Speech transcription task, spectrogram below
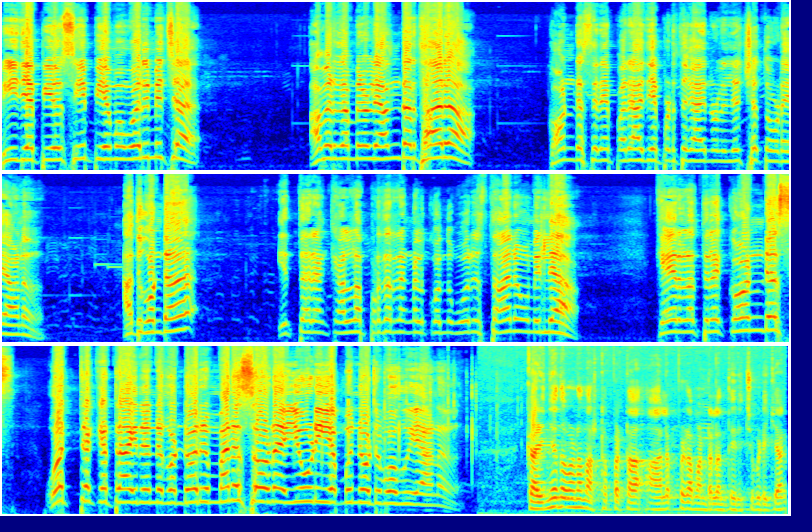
ബി ജെ പിയും സി പി എമ്മും ഒരുമിച്ച് അവർ തമ്മിലുള്ള അന്തർധാര കോൺഗ്രസിനെ പരാജയപ്പെടുത്തുക എന്നുള്ള ലക്ഷ്യത്തോടെയാണ്. അതുകൊണ്ട് ഇത്തരം കള്ളപ്രചരണങ്ങൾക്കൊന്നും ഒരു സ്ഥാനവുമില്ല. കേരളത്തിലെ കോൺഗ്രസ് ഒറ്റക്കെട്ടായി നിന്നുകൊണ്ട് ഒരു മനസ്സോടെ യു ഡി എഫ് മുന്നോട്ട് പോകുകയാണ്. കഴിഞ്ഞ തവണ നഷ്ടപ്പെട്ട ആലപ്പുഴ മണ്ഡലം തിരിച്ചുപിടിക്കാൻ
